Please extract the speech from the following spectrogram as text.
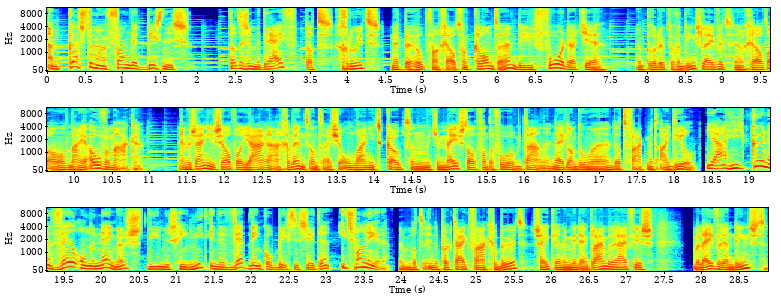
Een customer-funded business. Dat is een bedrijf Dat groeit met behulp van geld van klanten die voordat je een product of een dienst levert, hun geld al naar je overmaken. En we zijn hier zelf al jaren aan gewend, want als je online iets koopt, dan moet je meestal van tevoren betalen. In Nederland doen we dat vaak met Ideal. Ja, hier kunnen veel ondernemers die misschien niet in de webwinkelbusiness zitten, iets van leren. En Wat in de praktijk vaak gebeurt, zeker in een midden- en kleinbedrijf, is we leveren een dienst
